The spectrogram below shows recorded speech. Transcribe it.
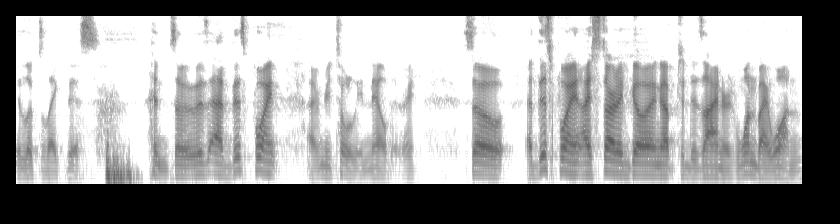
it looked like this. and so it was at this point, I mean, totally nailed it, right? So at this point, I started going up to designers one by one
